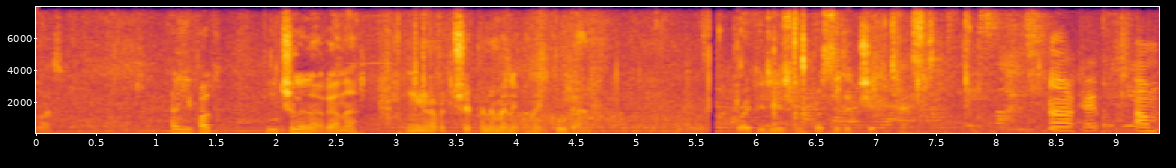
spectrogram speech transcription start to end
Nice. How are you, Pug? You chilling out down there? I'm gonna have a chip in a minute when they cool down. Refugees requested a chip test. Oh, okay. Um,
